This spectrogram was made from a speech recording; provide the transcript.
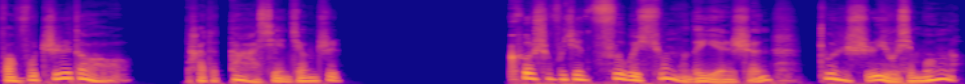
仿佛知道他的大限将至。”柯师傅见刺猬凶猛的眼神，顿时有些懵了。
